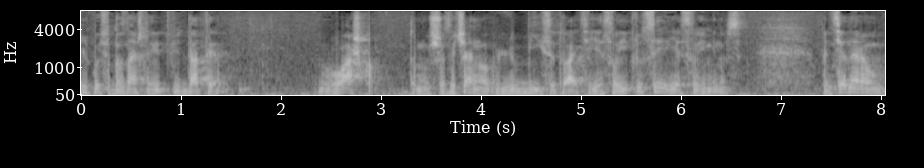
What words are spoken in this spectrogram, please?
якусь однозначну відповідь дати важко, тому що, звичайно, в будь-якій ситуації є свої плюси, є свої мінуси. Пенсіонерам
